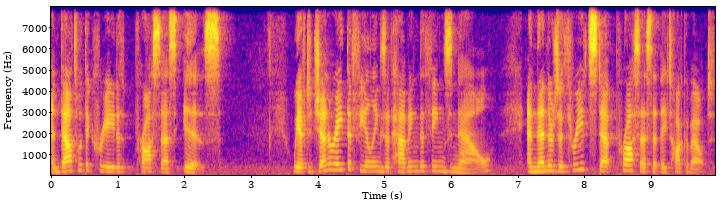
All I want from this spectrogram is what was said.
And that's what the creative process is. We have to generate the feelings of having the things now and then there's a three step process that they talk about.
